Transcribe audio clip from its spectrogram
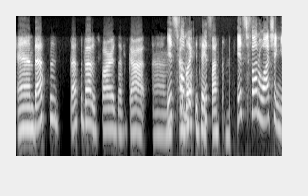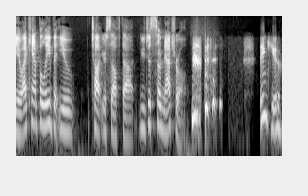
and that's the that's about as far as I've got. Um, it's fun. I'd like to take it's, lessons. It's fun watching you. I can't believe that you taught yourself that. You're just so natural. Thank you.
